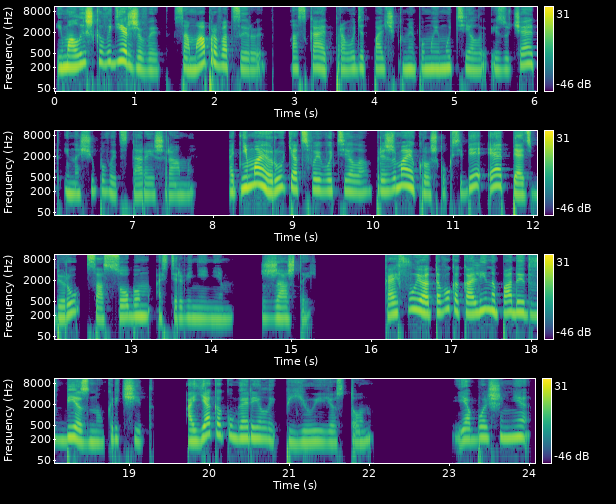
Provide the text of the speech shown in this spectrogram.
И малышка выдерживает, сама провоцирует, ласкает, проводит пальчиками по моему телу, изучает и нащупывает старые шрамы. Отнимаю руки от своего тела, прижимаю крошку к себе и опять беру с особым остервенением. С жаждой. Кайфую от того, как Алина падает в бездну, кричит. А я, как угорелый, пью ее стон. Я больше не...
